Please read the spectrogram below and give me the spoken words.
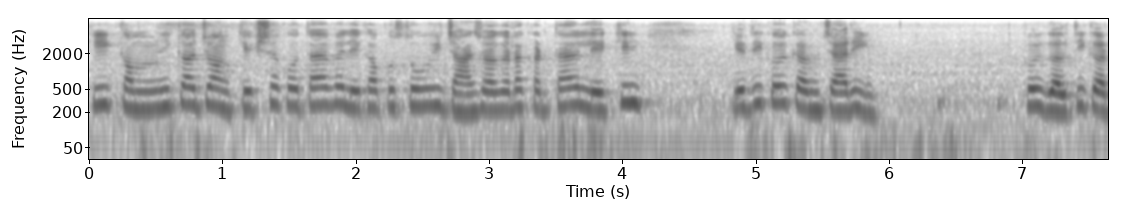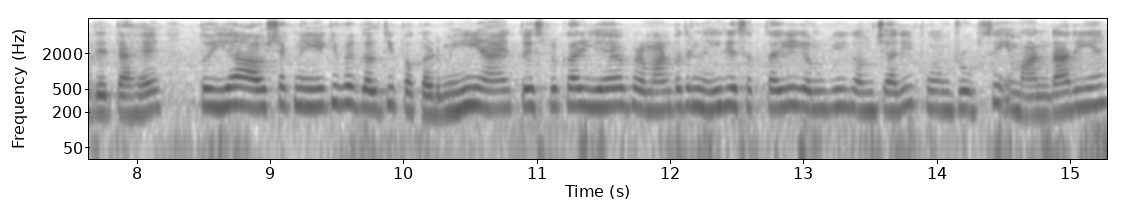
कि कंपनी का जो अंकेक्षक होता है, वह लेखा पुस्तकों की जाँच वगैरह करता है, लेकिन यदि कोई कर्मचारी कोई गलती कर देता है तो यह आवश्यक नहीं है कि वह गलती पकड़ में ही आए। तो इस प्रकार यह प्रमाण पत्र नहीं दे सकता कि कंपनी के कर्मचारी पूर्ण रूप से ईमानदार ही। हैं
